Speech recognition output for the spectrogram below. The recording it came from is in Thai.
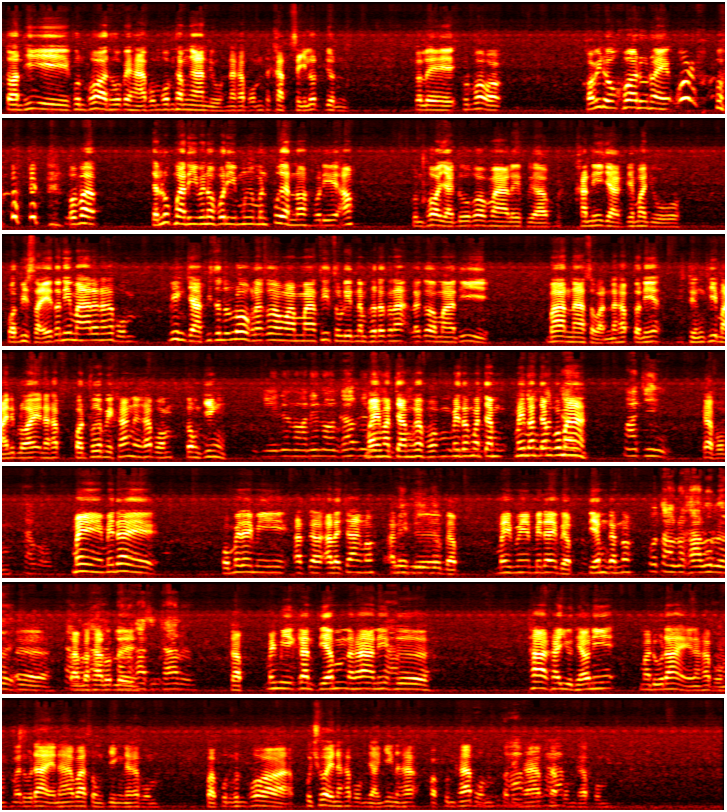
ตอนที่คุณพ่อโทรไปหาผมผมทำงานอยู่นะครับ ผมขัดสีรถยนต์ก็เลยคุณพ่อบอกขอวิดีโอคอลดูหน่อยโอ้ย ผมว่าจะลุกมาดีไหมเนาะพอดีมือมันเปื้อนเนาะพอดีเอ้าคุณพ่ออยากดูก็มาเลยเผื่อคันนี้อยากจะมาอยู่พลพิสัยตอนนี้มาแล้วนะครับผม วิ่งจากพิษณุโลกแล้วก็มามาที่สุรินทร์อำเภอรัตนะแล้วก็มาที่บ้านนาสวรรค์นะครับตอนนี้ถึงที่หมายเรียบร้อยนะครับคอนเฟิร์มอีกครั้งหนึ่งครับผมตรงจริงจริงแน่นอนแน่นอนครับแน่นอนไม่มัดจำครับผมไม่ต้องมัดจำไม่มัดจำก็มามาจริงครับผม ครับผม ไม่ไม่ได้ ผมไม่ได้มีอะไรอะไรจ้างเนาะอันนี้คือแบบไม่ไม่ไม่ได้แบบเตรียมกันเนาะก็ตามราคารถเลยเออตามราคารถเลย ตมราคาสินค้าเลย ครับไม่มีการเตรียมนะครับอันนี้ครับ คือ ถ้าใครอยู่แถวนี้มาดูได้นะครับ ผมมาดูได้นะฮะว่าส่งจริงนะครับ ผม ขอบคุณคุณพ่อผู้ช่วยนะครับ ผมอย่างยิ่งนะครับขอบคุณครับผมสวัสดีครับครับผมครับผม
